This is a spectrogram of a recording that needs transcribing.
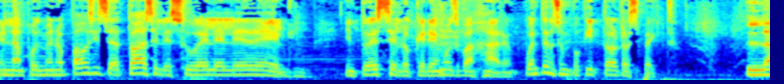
en la posmenopausia a todas se les sube el LDL, entonces se lo queremos bajar. Cuéntenos un poquito al respecto. La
